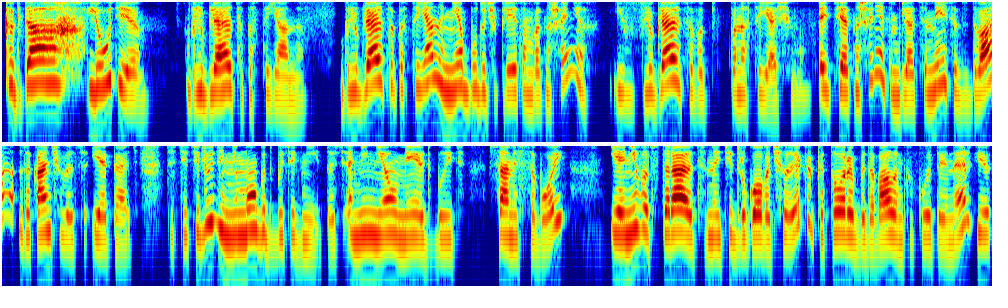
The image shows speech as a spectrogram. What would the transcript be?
Когда люди влюбляются постоянно, влюбляются постоянно, не будучи при этом в отношениях, и влюбляются вот по-настоящему. Эти отношения там длятся месяц-два, заканчиваются и опять. То есть эти люди не могут быть одни, то есть они не умеют быть сами с собой, и они вот стараются найти другого человека, который бы давал им какую-то энергию,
